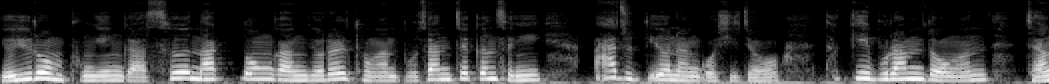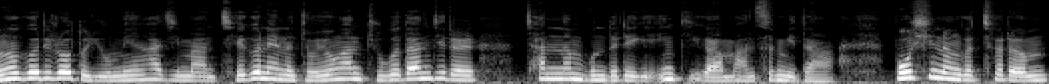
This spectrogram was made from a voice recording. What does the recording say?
여유로운 풍경과 서낙동강교를 통한 부산 접근성이 아주 뛰어난 곳이죠. 특히 불암동은 장어거리로도 유명하지만 최근에는 조용한 주거단지를 찾는 분들에게 인기가 많습니다. 보시는 것처럼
